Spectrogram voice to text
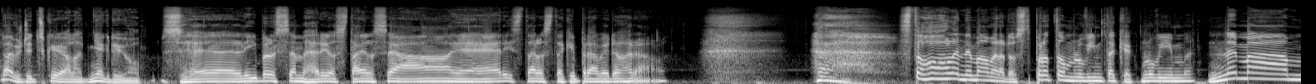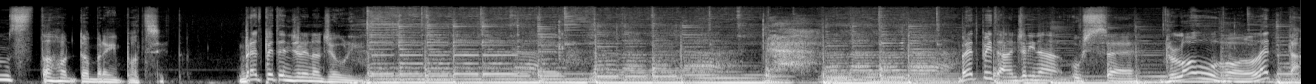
Ne vždycky, ale někdy jo. Se, líbil jsem Harry Stylese a Harry Styles taky právě dohrál. Z tohohle nemám radost, proto mluvím tak, jak mluvím. Nemám z toho dobrý pocit. Brad Pitt, Angelina Jolie. Brad Pitt a Angelina už se dlouho leta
